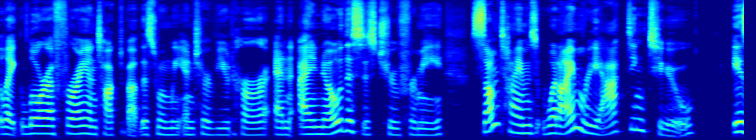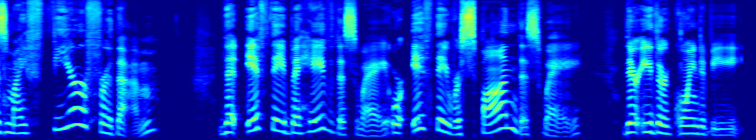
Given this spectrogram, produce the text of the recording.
like Laura Froyen talked about this when we interviewed her, and I know this is true for me. Sometimes what I'm reacting to is my fear for them that if they behave this way or if they respond this way, they're either going to be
